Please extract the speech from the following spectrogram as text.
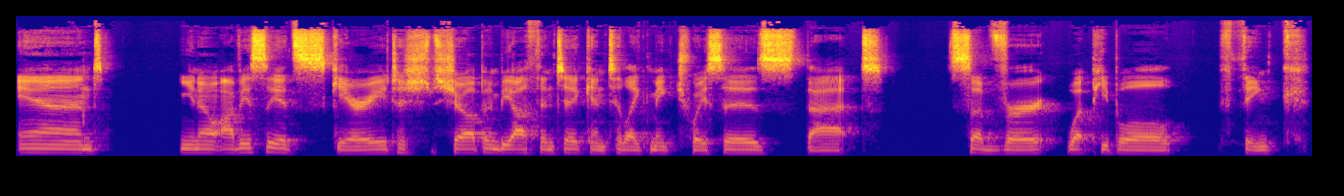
and, you know, obviously it's scary to sh- show up and be authentic and to like make choices that subvert what people think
